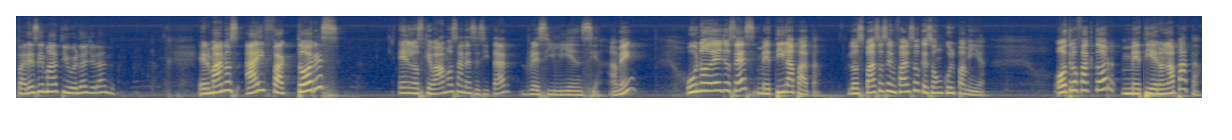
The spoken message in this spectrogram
Parece Matthew, ¿verdad? Llorando. Hermanos, hay factores en los que vamos a necesitar resiliencia. Amén. Uno de ellos es metí la pata. Los pasos en falso que son culpa mía. Otro factor, metieron la pata.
